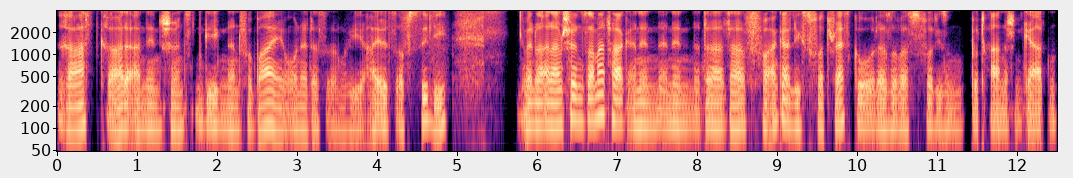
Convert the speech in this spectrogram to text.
rast gerade an den schönsten Gegenden vorbei, ohne dass irgendwie Isles of Scilly wenn du an einem schönen Sommertag in den, in den, da, da vor Anker liegst, vor Tresco oder sowas, vor diesen botanischen Gärten,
